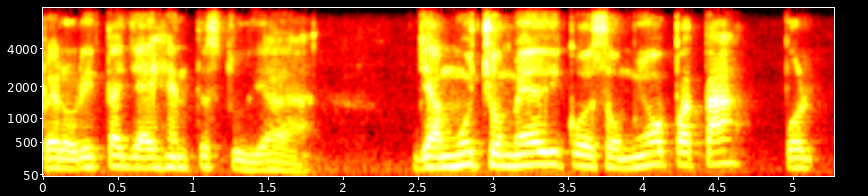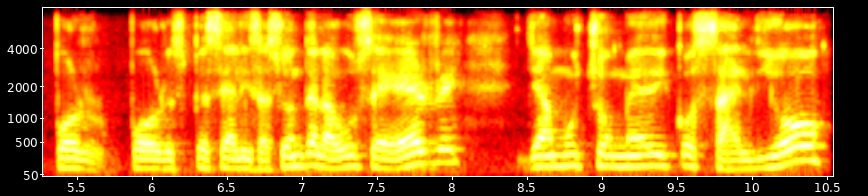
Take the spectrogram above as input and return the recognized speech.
pero ahorita ya hay gente estudiada. Ya mucho médico es homeópata por, por, especialización de la UCR, ya mucho médico salió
